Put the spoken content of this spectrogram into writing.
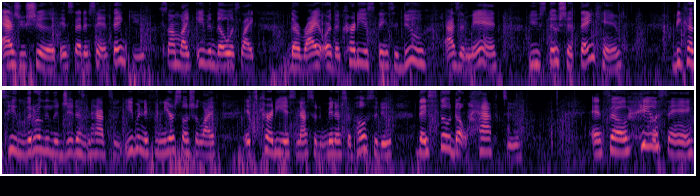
"As you should," instead of saying thank you. So I'm like, even though it's like the right or the courteous thing to do as a man, you still should thank him because he literally legit doesn't have to. Even if in your social life it's courteous and that's what men are supposed to do, they still don't have to. And so he was saying,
